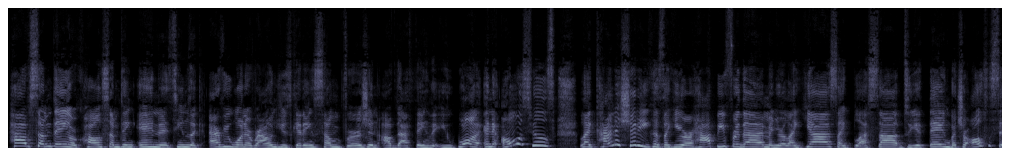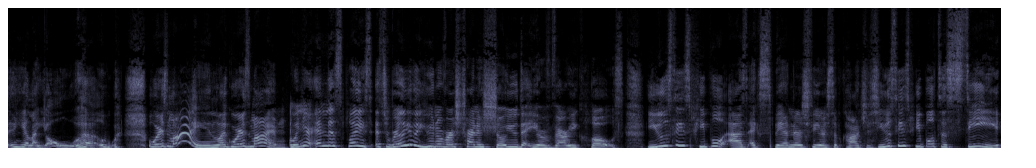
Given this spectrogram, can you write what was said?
have something or call something in, and it seems like everyone around you is getting some version of that thing that you want. And it almost feels like kind of shitty because, like, you're happy for them and you're like, yes, like, bless up, do your thing, but you're also sitting here like, yo, where's mine? Like, where's mine? When you're in this place, it's really the universe trying to show you that you're very close. Use these people as expanders for your subconscious. Use these people to see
